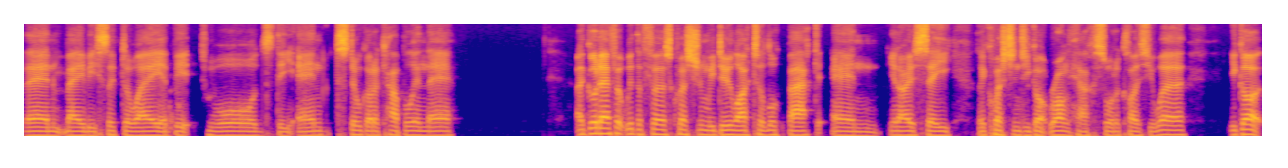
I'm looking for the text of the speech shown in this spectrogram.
then maybe slipped away a bit towards the end. Still got a couple in there a good effort with the first question. We do like to look back and you know see the questions you got wrong, how sort of close you were. you got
